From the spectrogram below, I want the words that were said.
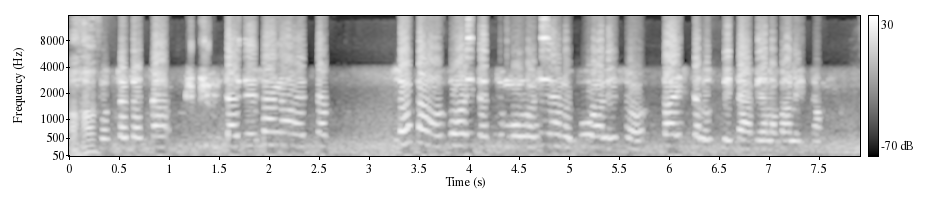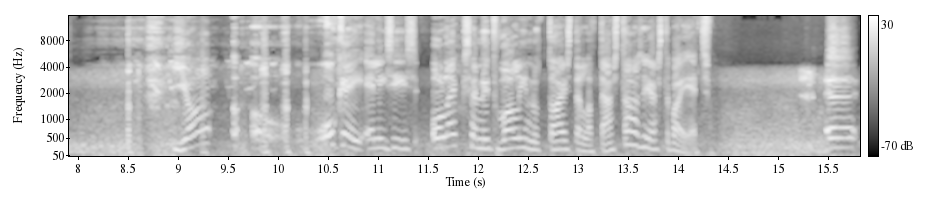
Aha, Mutta tota, täytyy sanoa, että sota on voitettu, mulla on hieno puoliso, taistelut pitää vielä valita. Joo, okei, okay, eli siis oleks sä nyt valinnut taistella tästä asiasta vai et? En,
